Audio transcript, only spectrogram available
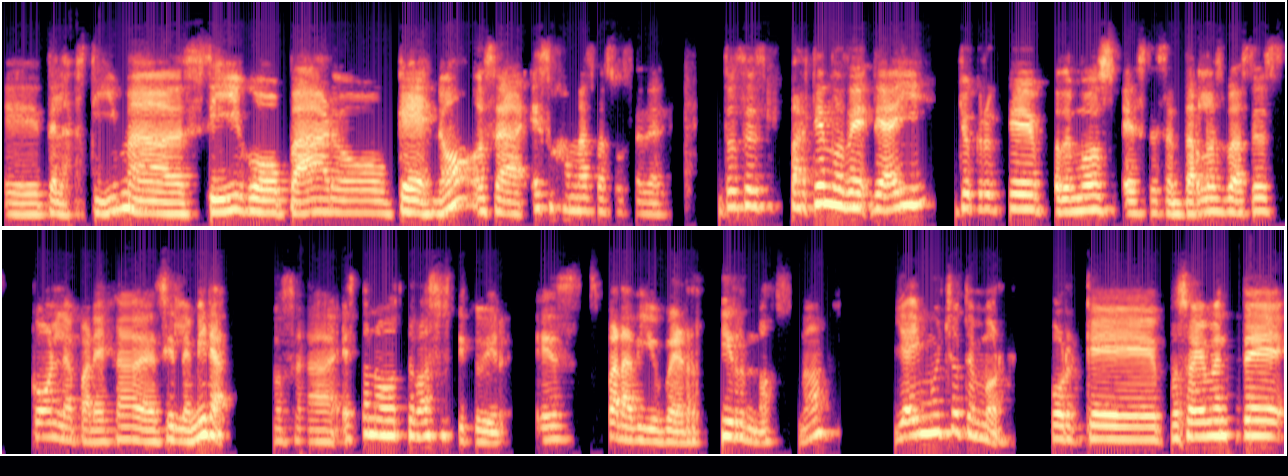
eh, te lastimas, sigo, paro, ¿qué? ¿No? O sea, eso jamás va a suceder. Entonces, partiendo de, de ahí, yo creo que podemos este, sentar las bases con la pareja de decirle, mira, o sea, esto no te va a sustituir, es para divertirnos, ¿no? Y hay mucho temor porque pues obviamente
